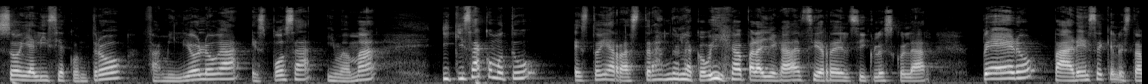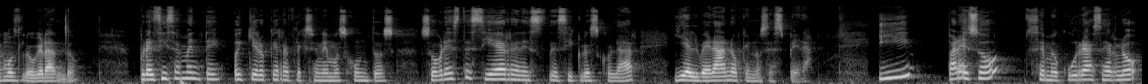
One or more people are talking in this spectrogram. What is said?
Soy Alicia Contró, familióloga, esposa y mamá. Y quizá como tú, estoy arrastrando la cobija para llegar al cierre del ciclo escolar, pero parece que lo estamos logrando. Precisamente hoy quiero que reflexionemos juntos sobre este cierre de, ciclo escolar y el verano que nos espera. Y para eso se me ocurre hacerlo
